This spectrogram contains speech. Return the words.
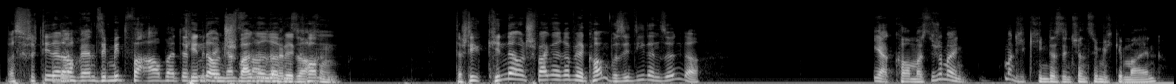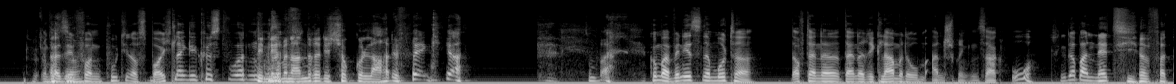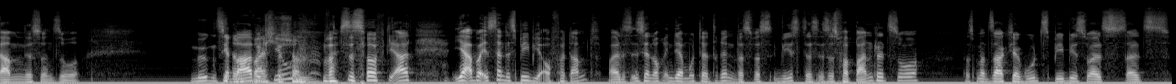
Was steht da dann noch? werden sie mitverarbeitet Kinder mit und Schwangere willkommen. Sachen. Da steht Kinder und Schwangere willkommen. Wo sind die denn Sünder? Ja, komm, hast du schon mal. Manche Kinder sind schon ziemlich gemein. Weil sie so. von Putin aufs Bäuchlein geküsst wurden? Die nehmen andere die Schokolade weg, ja. Guck mal, wenn jetzt eine Mutter auf deine, deine Reklame da oben anspringt und sagt, oh, das klingt aber nett hier, Verdammnis und so. Mögen Sie Ja, dann weißt Barbecue? du. Weißt du so auf die Art? Ja, aber ist dann das Baby auch verdammt? Weil das ist ja noch in der Mutter drin. Was, was, wie ist das? Ist es verbandelt so, dass man sagt, ja gut, das Baby ist so als, als,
